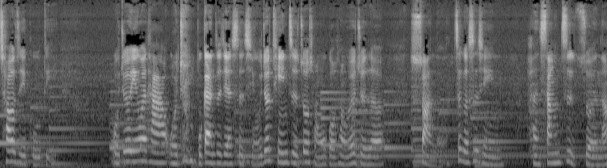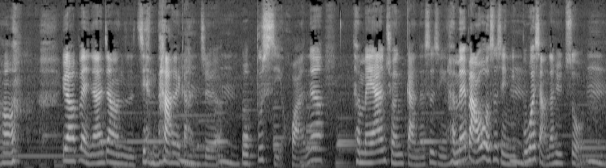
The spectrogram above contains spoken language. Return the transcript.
超级谷底，我就因为他，我就不干这件事情，我就停止做宠物沟通，我就觉得算了，这个事情很伤自尊，然后又要被人家这样子践踏的感觉，嗯嗯我不喜欢，那很没安全感的事情，很没把握的事情，你嗯不会想再去做。嗯，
